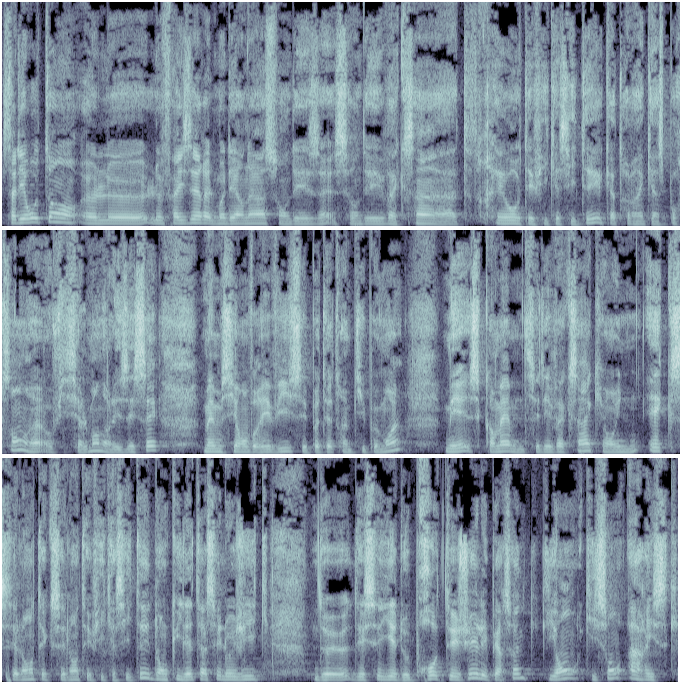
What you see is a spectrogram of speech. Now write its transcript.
C'est-à-dire autant euh, le, Pfizer et le Moderna sont des vaccins à très haute efficacité, 95% hein, officiellement dans les essais, même si en vraie vie c'est peut-être un petit peu moins, mais quand même c'est des vaccins qui ont une excellente excellente efficacité. Donc il est assez logique de d'essayer de protéger les personnes qui sont à risque.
